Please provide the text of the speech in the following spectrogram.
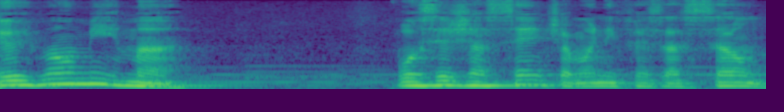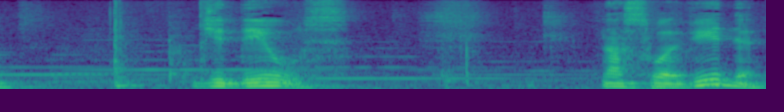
Meu irmão, minha irmã, você já sente a manifestação de Deus na sua vida?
